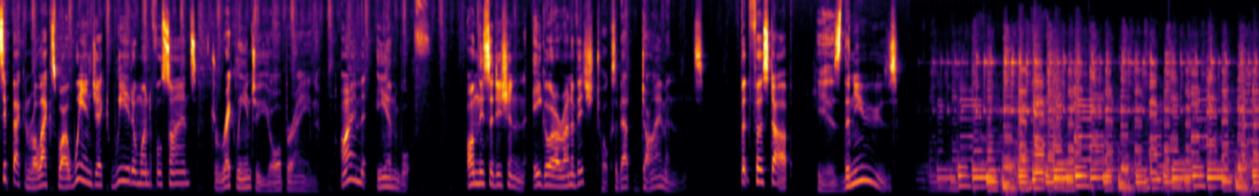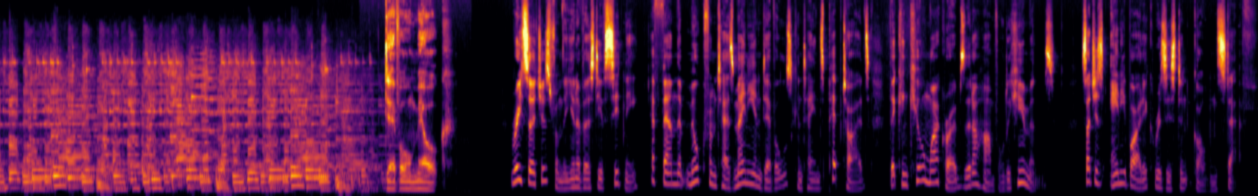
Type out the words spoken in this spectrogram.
Sit back and relax while we inject weird and wonderful science directly into your brain. I'm Ian Woolf. On this edition, Igor Aharonovich talks about diamonds. But first up, here's the news. Devil milk. Researchers from the University of Sydney have found that milk from Tasmanian devils contains peptides that can kill microbes that are harmful to humans, such as antibiotic resistant golden staph.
